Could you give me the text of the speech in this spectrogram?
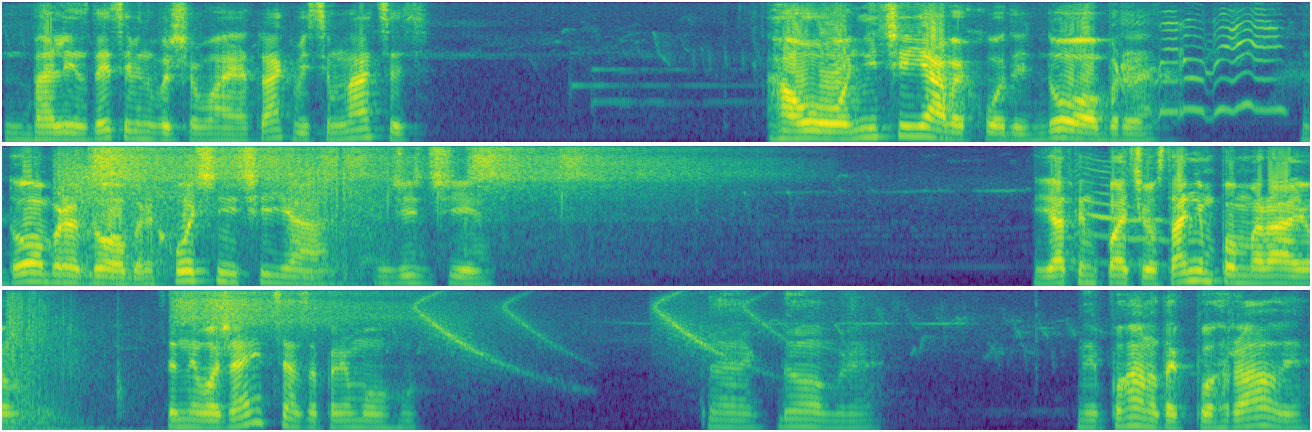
Блін, здається, він виживає, так? 18. А о, нічия виходить. Добре. Добре, добре. Хоч нічия. GG. Я тим паче останнім помираю. Це не вважається за перемогу? Так, добре. Непогано так пограли.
